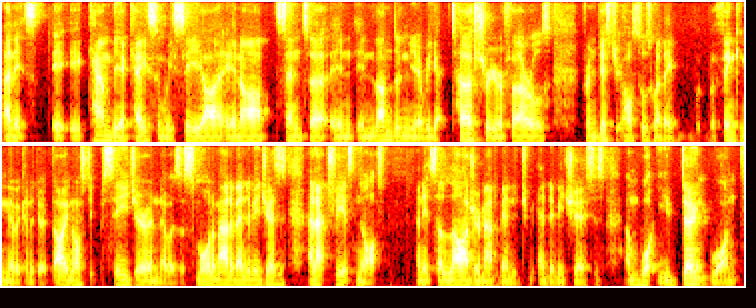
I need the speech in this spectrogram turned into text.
And it's it, it can be a case, and we see our, in our centre in, in London, you know, we get tertiary referrals from district hospitals where they were thinking they were going to do a diagnostic procedure and there was a small amount of endometriosis, and actually it's not and it's a larger amount of endometriosis. And what you don't want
